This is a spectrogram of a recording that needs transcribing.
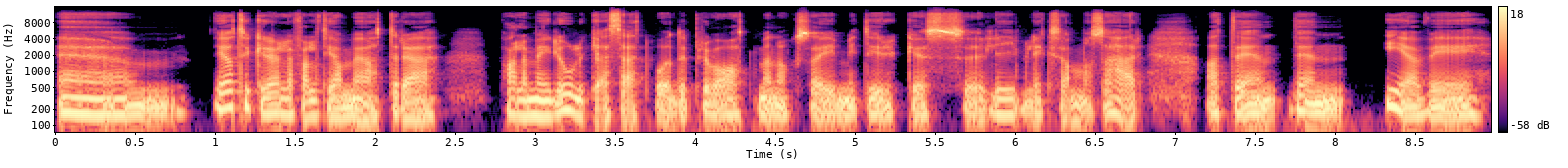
Eh, jag tycker i alla fall att jag möter det på alla möjliga olika sätt, både privat men också i mitt yrkesliv. Liksom och så här. Att det är, en, det är en evig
